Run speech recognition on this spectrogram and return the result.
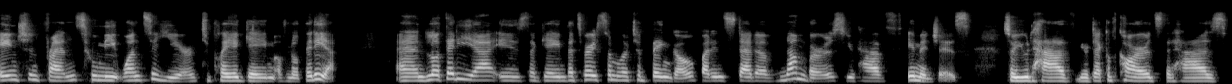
ancient friends who meet once a year to play a game of loteria. And loteria is a game that's very similar to bingo, but instead of numbers, you have images. So you'd have your deck of cards that has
